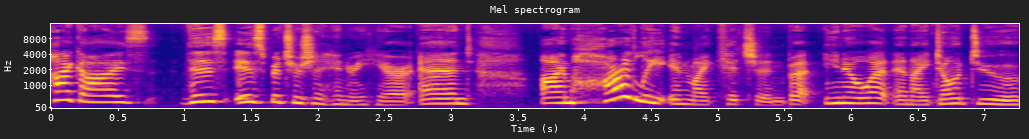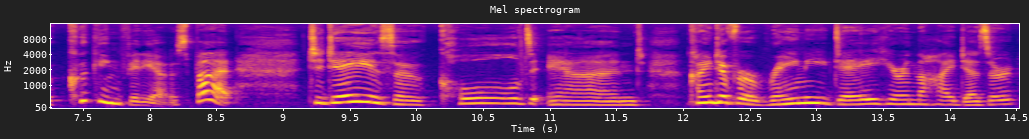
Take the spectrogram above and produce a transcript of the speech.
Hi guys, this is Patricia Henry here and I'm hardly in my kitchen, but you know what? And I don't do cooking videos, but today is a cold and kind of a rainy day here in the high desert.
